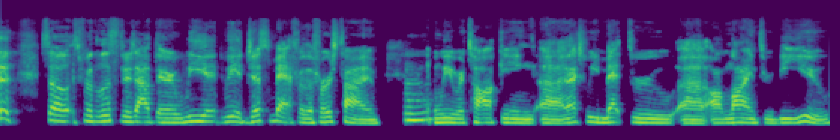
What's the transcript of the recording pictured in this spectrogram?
yeah. so for the listeners out there, we had, we had just met for the first time, Mhm. and we were talking. Uh, actually, we met through uh, online through BU,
